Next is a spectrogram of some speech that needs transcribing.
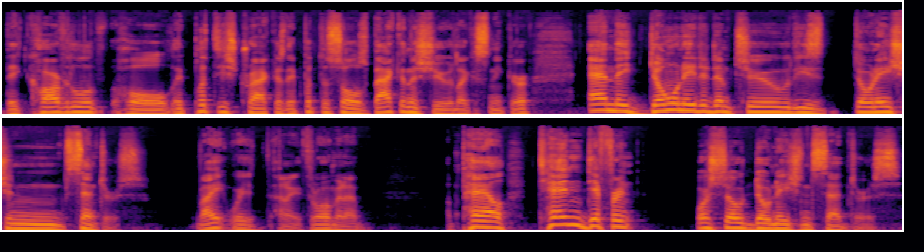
They carved a little hole. They put these trackers. They put the soles back in the shoe like a sneaker, and they donated them to these donation centers. Right where you, I don't know, you throw them in a, a pail. Ten different or so donation centers.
